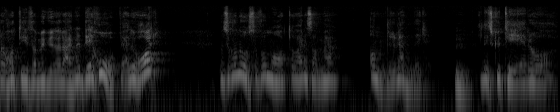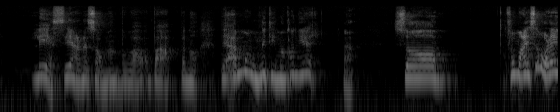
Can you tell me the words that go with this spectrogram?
ha tid sammen med Gud aleine. Det håper jeg du har. Men så kan du også få mat og være sammen med andre venner. Og diskutere og lese gjerne sammen på, på appen. Og det er mange ting man kan gjøre. Så for meg så var det,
